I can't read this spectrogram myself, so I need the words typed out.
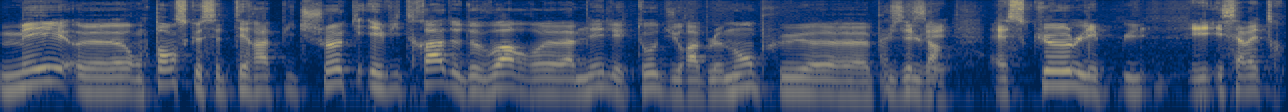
mais euh, on pense que cette thérapie de choc évitera de devoir euh, amener les taux durablement plus, euh, plus ah, élevés. Est-ce que les et, ça va être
